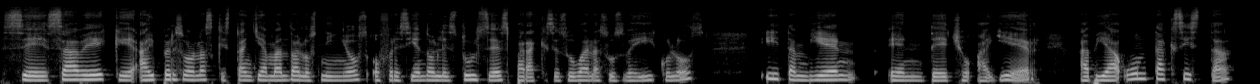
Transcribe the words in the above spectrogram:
se sabe que hay personas que están llamando a los niños ofreciéndoles dulces para que se suban a sus vehículos, y también en de hecho, ayer había un taxista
